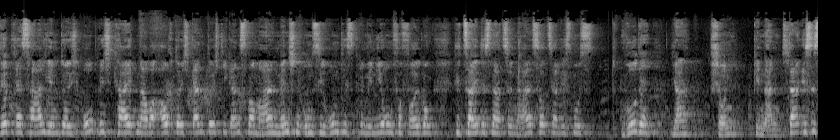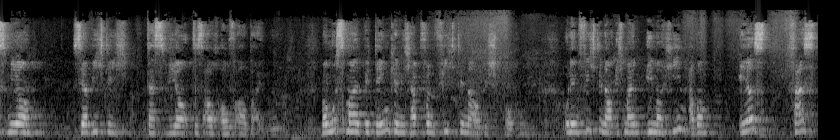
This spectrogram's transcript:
Repressalien durch Obrigkeiten, aber auch durch, durch die ganz normalen Menschen um sie herum, Diskriminierung, Verfolgung. Die Zeit des Nationalsozialismus wurde ja schon genannt. Da ist es mir sehr wichtig, dass wir das auch aufarbeiten. Man muss mal bedenken, ich habe von Fichtenau gesprochen. Und in Fichtenau, ich meine immerhin, aber erst fast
